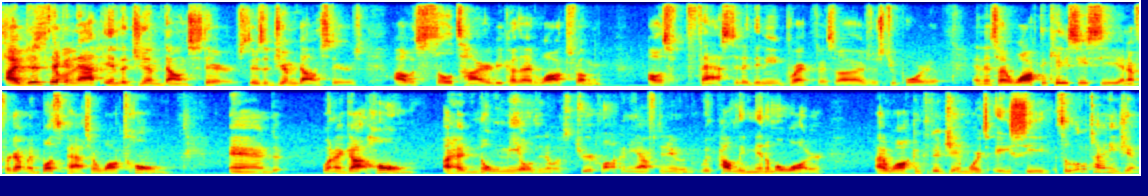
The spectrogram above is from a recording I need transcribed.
I did Just take a nap in the gym downstairs. There's a gym downstairs. I was so tired because I had walked from, I was fasted. I didn't eat breakfast. So I was just too poor to. And then so I walked to KCC and I forgot my bus pass. I walked home, and when I got home, I had no meals and it was three o'clock in the afternoon with probably minimal water, I walk into the gym where it's AC. It's a little tiny gym,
